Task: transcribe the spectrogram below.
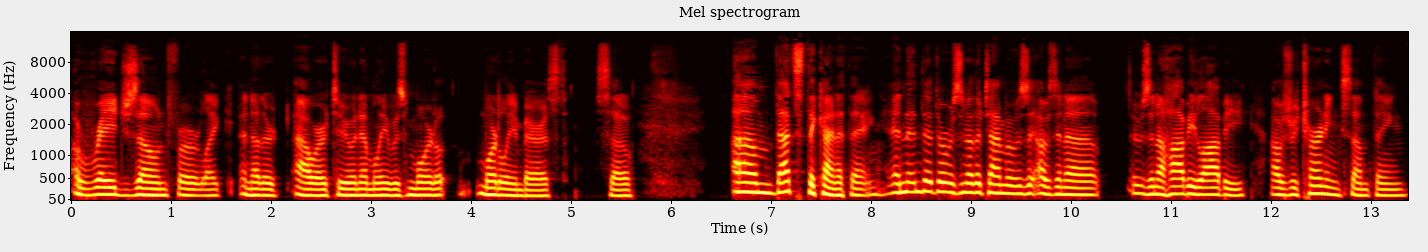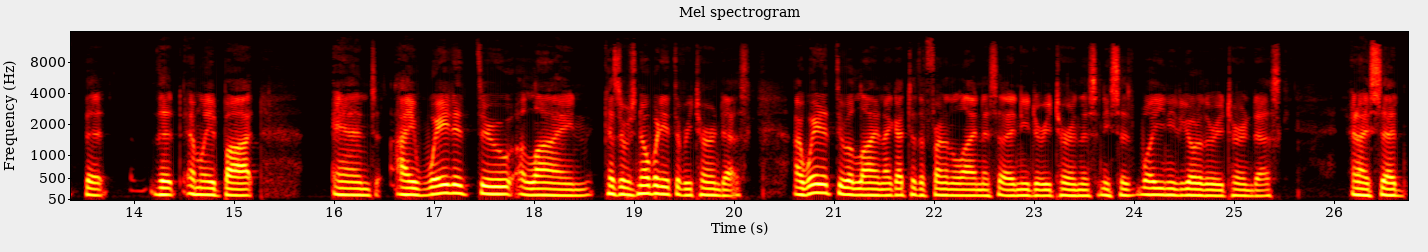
a rage zone for like another hour or two, and Emily was mortal, mortally embarrassed. So, um, that's the kind of thing. And then there was another time I was I was in a it was in a Hobby Lobby. I was returning something that that Emily had bought, and I waited through a line because there was nobody at the return desk. I waited through a line. I got to the front of the line. And I said, I need to return this. And he says, Well, you need to go to the return desk. And I said,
